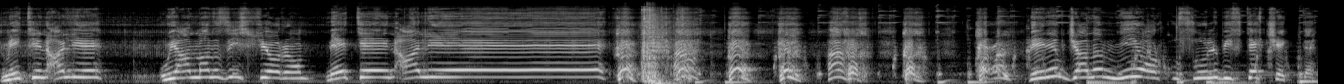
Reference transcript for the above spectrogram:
Metin Ali, uyanmanızı istiyorum. Metin Ali! Benim canım New York usulü biftek çekti.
